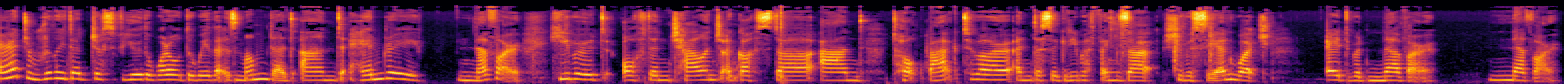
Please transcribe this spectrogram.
Ed really did just view the world the way that his mum did and Henry never. He would often challenge Augusta and talk back to her and disagree with things that she was saying which Ed would never, never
